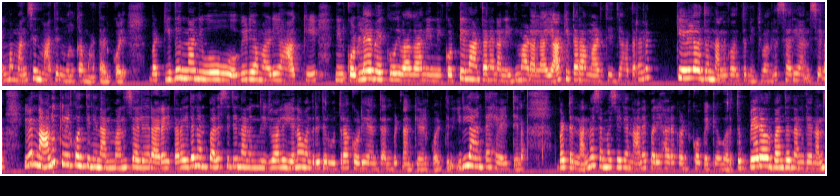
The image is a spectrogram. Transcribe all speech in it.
ನಿಮ್ಮ ಮನಸ್ಸಿನ ಮಾತಿನ ಮೂಲಕ ಮಾತಾಡ್ಕೊಳ್ಳಿ. ಬಟ್ ಇದನ್ನು ನೀವು ವಿಡಿಯೋ ಮಾಡಿ ಹಾಕಿ, ನೀನು ಕೊಡಲೇಬೇಕು ಇವಾಗ, ನೀನು ಕೊಟ್ಟಿಲ್ಲ ಅಂತಲೇ ನಾನು ಇದು ಮಾಡಲ್ಲ ಯಾಕೆ ಈ ಥರ ಮಾಡ್ತಿದ್ಯಾ? ಆ ಥರ ಎಲ್ಲ ಕೇಳೋದು ನನಗಂತೂ ನಿಜವಾಗ್ಲೂ ಸರಿ ಅನಿಸಿಲ್ಲ. ಇವನ್ ನಾನು ಕೇಳ್ಕೊತೀನಿ ನನ್ನ ಮನಸ್ಸಲ್ಲಿ ಅರೆ ಈ ಥರ ಇದೆ ನನ್ನ ಪರಿಸ್ಥಿತಿ ನನಗೆ ನಿಜವಾಗ್ಲೂ ಏನೋ ಒಂದು ರೀತಿಯಲ್ಲಿ ಉತ್ತರ ಕೊಡಿ ಅಂತ ಅಂದ್ಬಿಟ್ಟು ನಾನು ಕೇಳ್ಕೊಳ್ತೀನಿ. ಇಲ್ಲ ಅಂತ ಹೇಳ್ತಿಲ್ಲ. ಬಟ್ ನನ್ನ ಸಮಸ್ಯೆಗೆ ನಾನೇ ಪರಿಹಾರ ಕಂಡ್ಕೋಬೇಕೇ ಹೊರತು ಬೇರೆಯವ್ರು ಬಂದು ನನಗೆ ನನ್ನ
